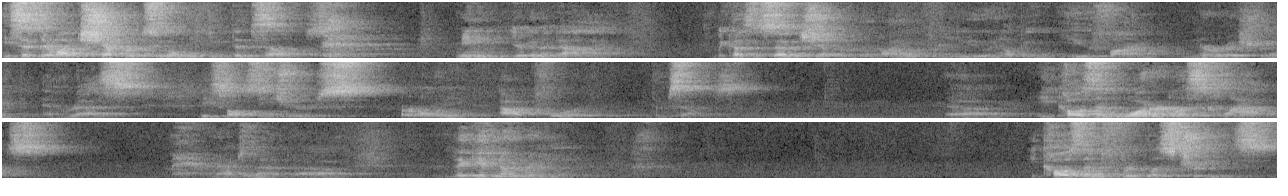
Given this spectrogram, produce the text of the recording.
He says they're like shepherds who only feed themselves, meaning you're going to die because instead of the shepherd providing for you and helping you find nourishment and rest, these false teachers are only out for themselves. Uh, he calls them waterless clouds. Man, imagine that. Uh, they give no rain. He calls them fruitless trees.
